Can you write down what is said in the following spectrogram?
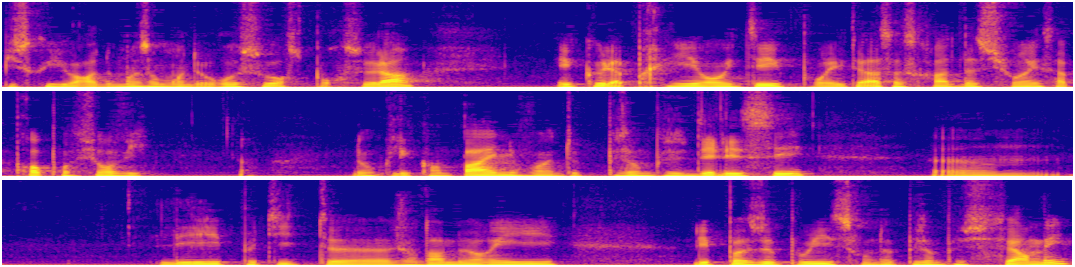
puisqu'il y aura de moins en moins de ressources pour cela, et que la priorité pour l'État, ça sera d'assurer sa propre survie. Donc les campagnes vont être de plus en plus délaissées, euh, les petites euh, gendarmeries, les postes de police sont de plus en plus fermés,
